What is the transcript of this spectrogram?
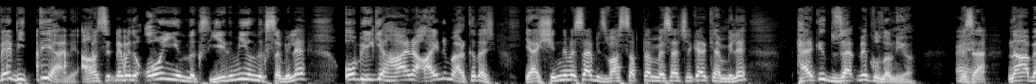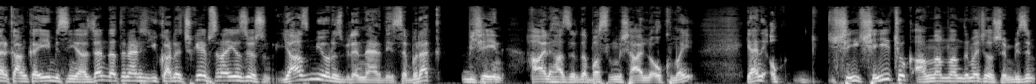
ve bitti yani. Ansiklopedi 10 yıllık 20 yıllıksa bile o bilgi hala aynı mı arkadaş? Ya şimdi mesela biz WhatsApp'tan mesaj çekerken bile herkes düzeltme kullanıyor. Mesela ne haber kanka iyi misin yazacaksın. Zaten her şey yukarıda çıkıyor hepsine yazıyorsun. Yazmıyoruz bile neredeyse. Bırak bir şeyin hali hazırda basılmış halini okumayı. Yani o şey, şeyi çok anlamlandırmaya çalışıyorum. Bizim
